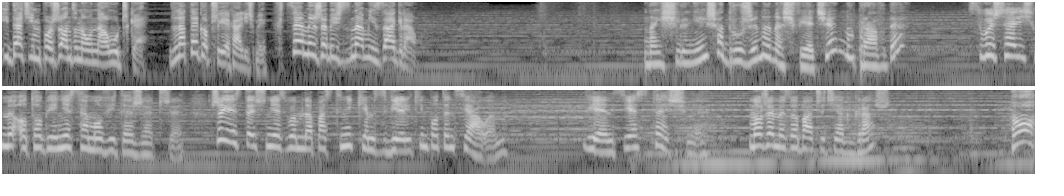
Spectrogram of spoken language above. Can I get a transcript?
i dać im porządną nauczkę. Dlatego przyjechaliśmy. Chcemy, żebyś z nami zagrał. Najsilniejsza drużyna na świecie? Naprawdę? Słyszeliśmy o tobie niesamowite rzeczy, że jesteś niezłym napastnikiem z wielkim potencjałem. Więc jesteśmy. Możemy zobaczyć, jak grasz? O!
